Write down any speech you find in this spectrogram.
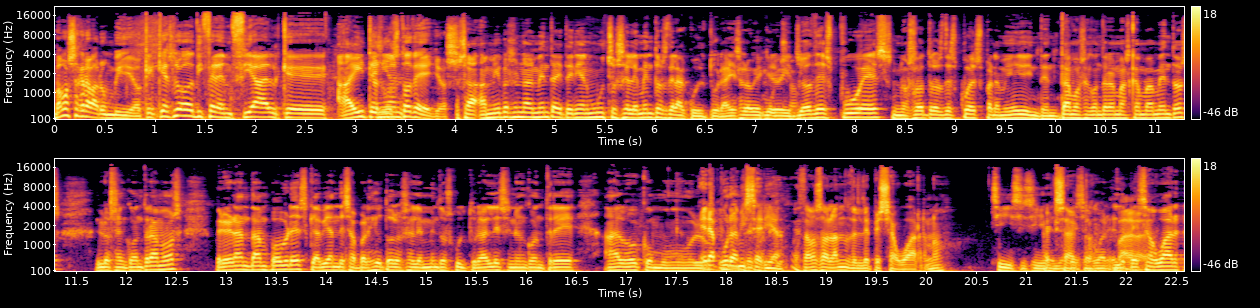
vamos a grabar un vídeo? ¿Qué, qué es lo diferencial que, Ahí que os tenían, gustó de ellos? O sea, a mí personalmente ahí tenían muchos elementos de la cultura, y eso es lo que quiero ir. Yo después, nosotros después, para mí, intentamos encontrar más campamentos, los encontramos, pero eran tan pobres que habían desaparecido todos los elementos culturales y no encontré algo como... lo Era pura miseria. Estamos hablando del de Peshawar, ¿no? Sí, sí, sí. Exacto. El de Vale,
